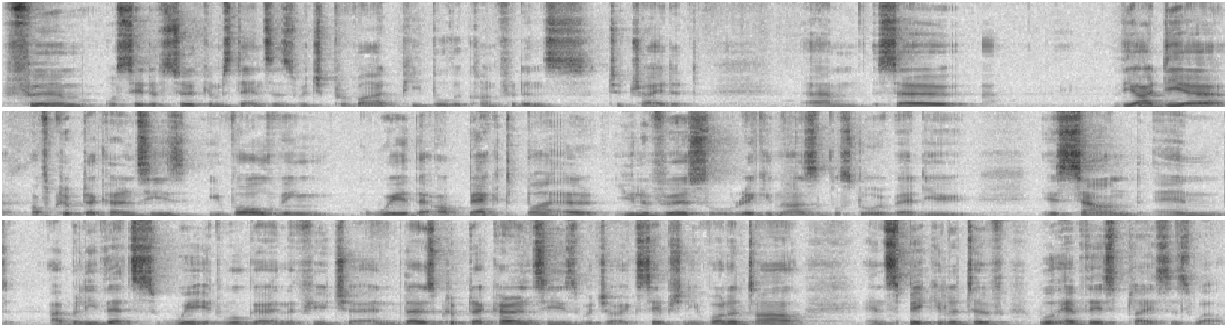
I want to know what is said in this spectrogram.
firm or set of circumstances which provide people the confidence to trade it. Um, so, the idea of cryptocurrencies evolving where they are backed by a universal, recognizable store of value is sound and I believe that's where it will go in the future. And those cryptocurrencies, which are exceptionally volatile and speculative, will have their place as well.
